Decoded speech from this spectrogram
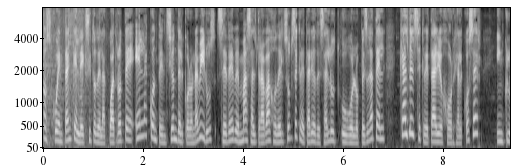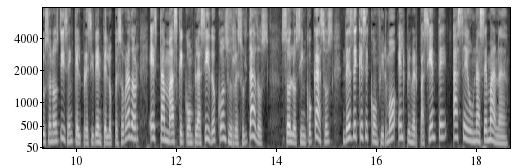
Nos cuentan que el éxito de la 4T en la contención del coronavirus se debe más al trabajo del subsecretario de Salud Hugo López Gatel que al del secretario Jorge Alcocer. Incluso nos dicen que el presidente López Obrador está más que complacido con sus resultados. Solo cinco casos desde que se confirmó el primer paciente hace una semana.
